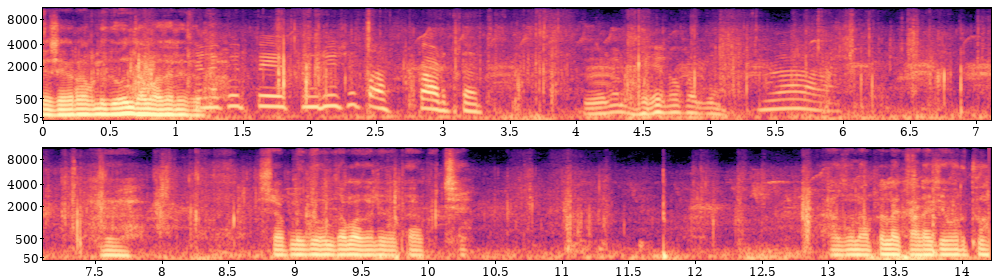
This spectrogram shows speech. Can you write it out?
शहरात आपले दोन जमा झाले ते नको ते पुरेसे पास काढतात. हा आपले दोन जमा झाले होते आजचे अजून आपल्याला काढायचे वरतून.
